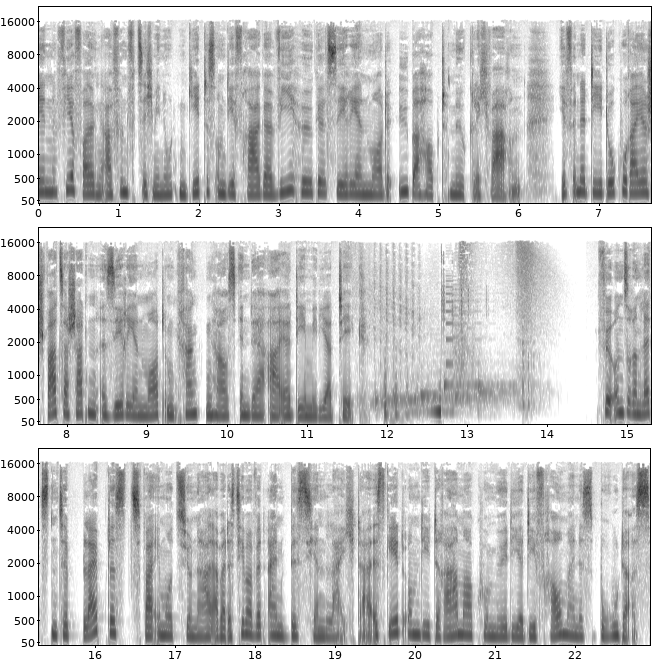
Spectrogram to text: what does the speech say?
In vier Folgen a 50 Minuten geht es um die Frage, wie Högels Serienmorde überhaupt möglich waren. Ihr findet die Doku-Reihe Schwarzer Schatten Serienmord im Krankenhaus in der ARD-Mediathek. Für unseren letzten Tipp bleibt es zwar emotional, aber das Thema wird ein bisschen leichter. Es geht um die Dramakomödie Die Frau meines Bruders.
